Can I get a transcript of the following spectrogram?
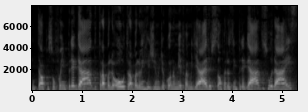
Então, a pessoa foi empregado, trabalhou ou trabalhou em regime de economia familiar, isso são para os empregados rurais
